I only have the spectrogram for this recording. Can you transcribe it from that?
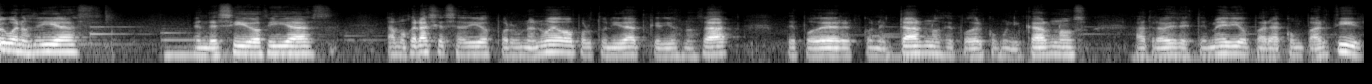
Muy buenos días, bendecidos días. Damos gracias a Dios por una nueva oportunidad que Dios nos da de poder conectarnos, de poder comunicarnos a través de este medio para compartir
